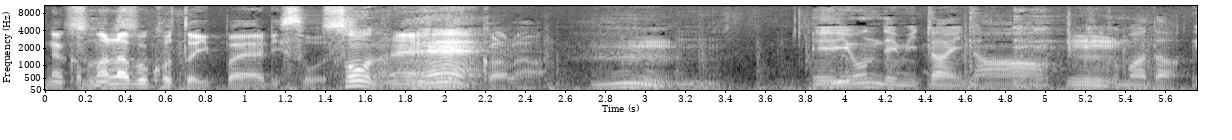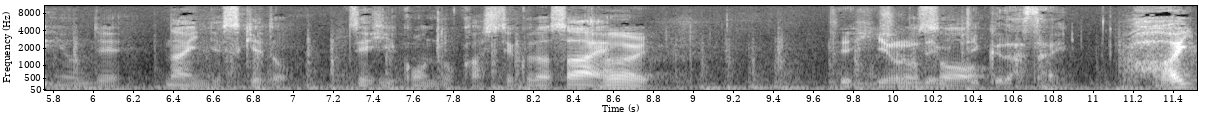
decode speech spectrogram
なんか学ぶこといっぱいありそうですそうだね。本からうん。えー読んでみたいな、うん。僕まだ読んでないんですけどぜひ今度貸してください、はい。ぜひ読んでみてください。はい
